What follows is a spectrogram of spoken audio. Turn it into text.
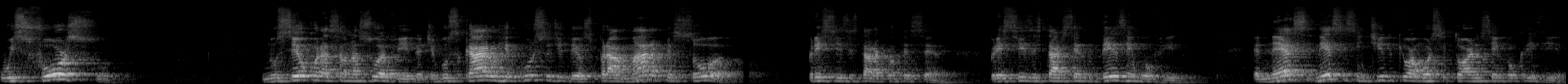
o esforço no seu coração, na sua vida, de buscar o recurso de Deus para amar a pessoa, precisa estar acontecendo, precisa estar sendo desenvolvido. É nesse, nesse sentido que o amor se torna sem hipocrisia.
